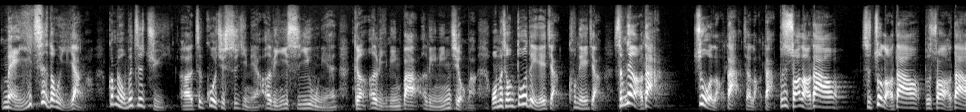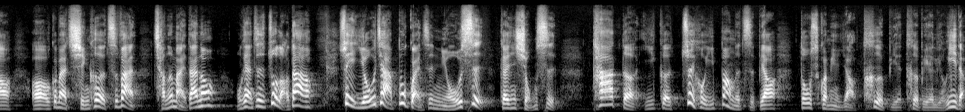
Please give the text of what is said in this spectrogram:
每一次都一样啊。关淼，我们只举呃这过去十几年，二零一四一五年跟二零零八二零零九嘛。我们从多的也讲，空的也讲，什么叫老大？做老大叫老大，不是耍老大哦，是做老大哦，不是耍老大哦。哦，关淼请客吃饭抢着买单哦。我跟你讲，这是做老大哦。所以油价不管是牛市跟熊市。它的一个最后一棒的指标都是关键要特别特别留意的。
